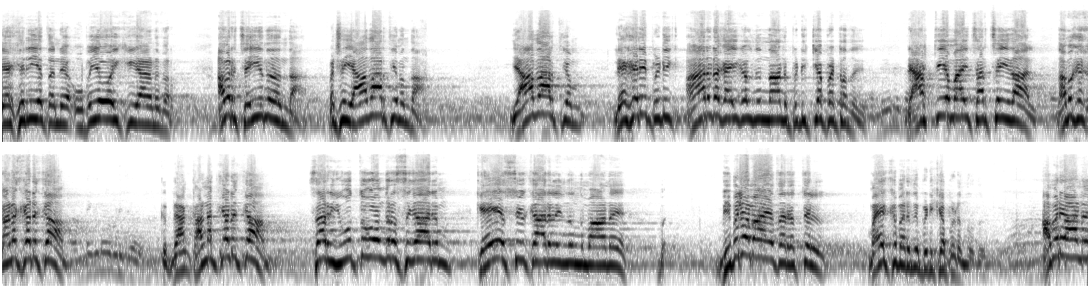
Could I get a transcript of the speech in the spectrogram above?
ലഹരിയെ തന്നെ ഉപയോഗിക്കുകയാണ് ഇവർ. അവർ ചെയ്യുന്നത് എന്താ പക്ഷെ യാഥാർത്ഥ്യം എന്താ? യാഥാർത്ഥ്യം ലഹരി പിടി ആരുടെ കൈകളിൽ നിന്നാണ് പിടിക്കപ്പെട്ടത്? രാഷ്ട്രീയമായി ചർച്ച ചെയ്താൽ നമുക്ക് കണക്കെടുക്കാം. കണക്കെടുക്കാം. സർ യൂത്ത് കോൺഗ്രസ്സുകാരും കെ എസ് യുക്കാരിൽ നിന്നുമാണ് വിപുലമായ തരത്തിൽ മയക്കുമരുന്ന് പിടിക്കപ്പെടുന്നത്. അവരാണ്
